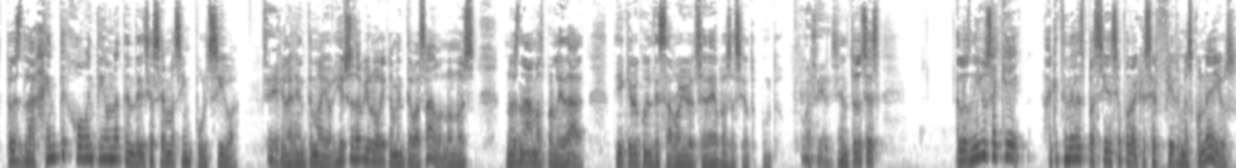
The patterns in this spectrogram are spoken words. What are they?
Entonces, la gente joven tiene una tendencia a ser más impulsiva que la gente mayor. Y eso está biológicamente basado, ¿no? No es, no es nada más por la edad. Tiene que ver con el desarrollo del cerebro hasta cierto punto. Entonces, a los niños hay que, hay que tenerles paciencia, pero hay que ser firmes con ellos.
